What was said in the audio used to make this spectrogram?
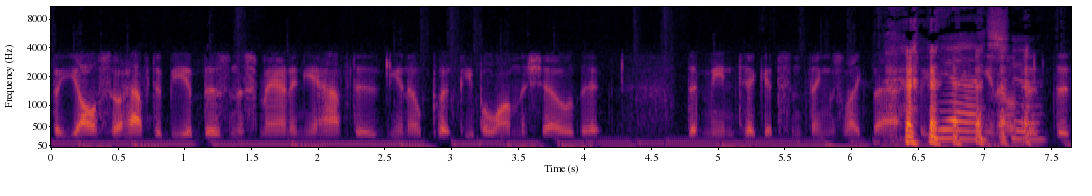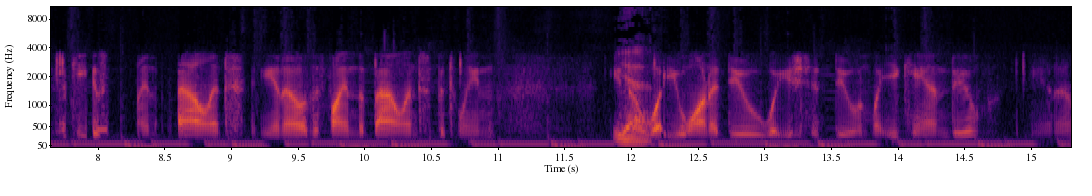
but you also have to be a businessman and you have to you know put people on the show that that mean tickets and things like that. So, Yeah, you know sure. the, the key is to find the balance you know to find the balance between you know what you want to do what you should do and what you can do know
